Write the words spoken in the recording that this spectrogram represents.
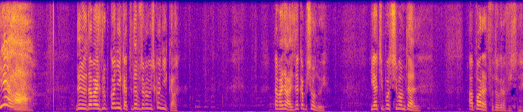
Ja! Dylu, dawaj zrób konika, ty dobrze robisz konika. Dawaj, dawaj, zakapiszonuj. Ja ci podtrzymam ten aparat fotograficzny.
